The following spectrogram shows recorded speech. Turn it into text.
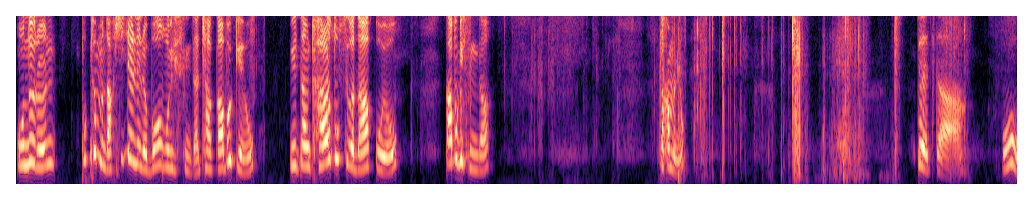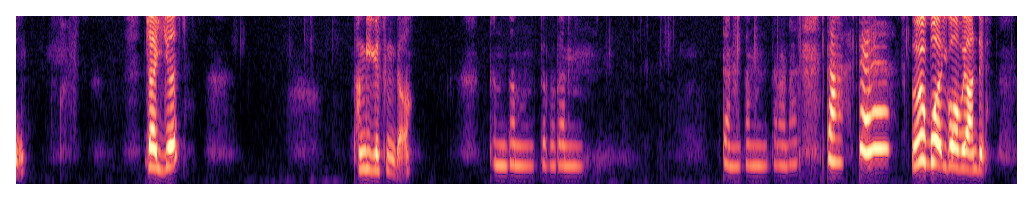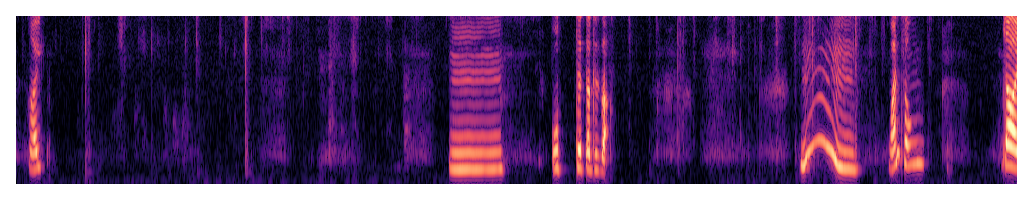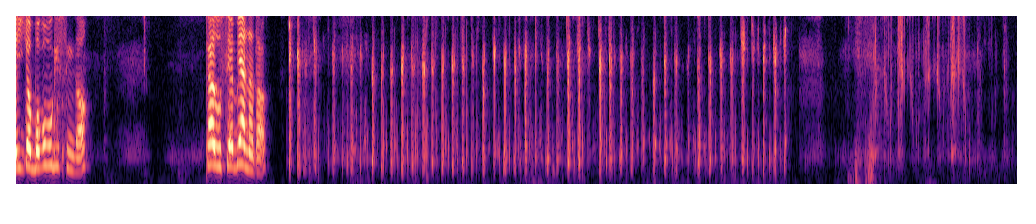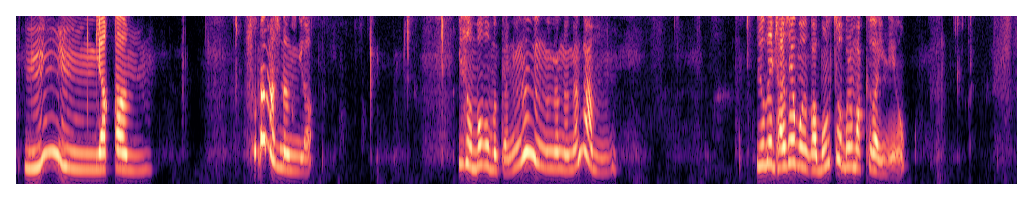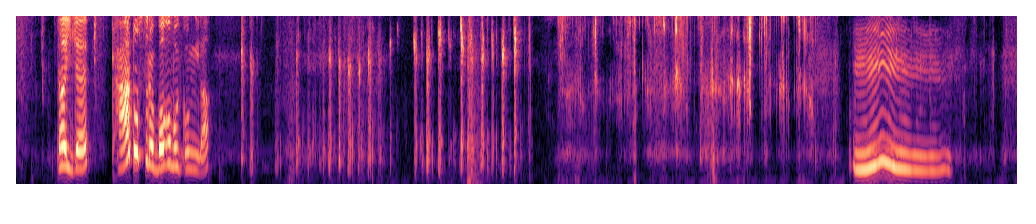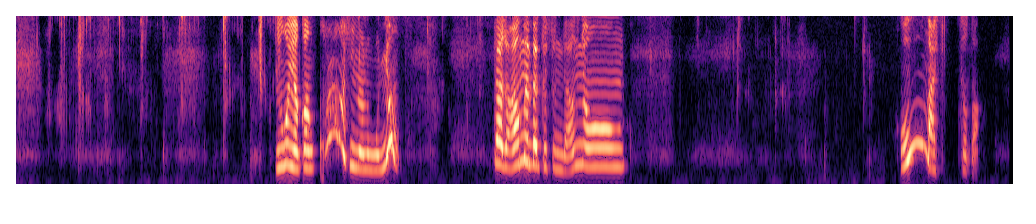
오늘은 포켓몬 낚시 젤리를 먹어보겠습니다. 자, 까볼게요. 일단 가라도스가 나왔고요. 까보겠습니다. 잠깐만요. 됐다. 오. 자, 이제 당기겠습니다. 딴딴 따라란 딴딴 따라란 따따 어 뭐야 이거 왜 안 돼? 아이 음, 오 됐다 됐다. 음, 완성. 자 이제 먹어보겠습니다. 가도스야 미안하다. 음, 약간 소다 맛이 납니다. 먹어볼까? 음, 여기 자세히 보니까 몬스터볼 마크가 있네요. 자, 이제 가도스를 먹어볼 겁니다. 음. 이건 약간 콜라 맛이 나는군요. 자, 다음에 뵙겠습니다. 안녕. 오, 맛있었다.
